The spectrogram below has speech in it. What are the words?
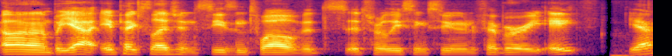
um but yeah apex legends season 12 it's it's releasing soon february 8th yeah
